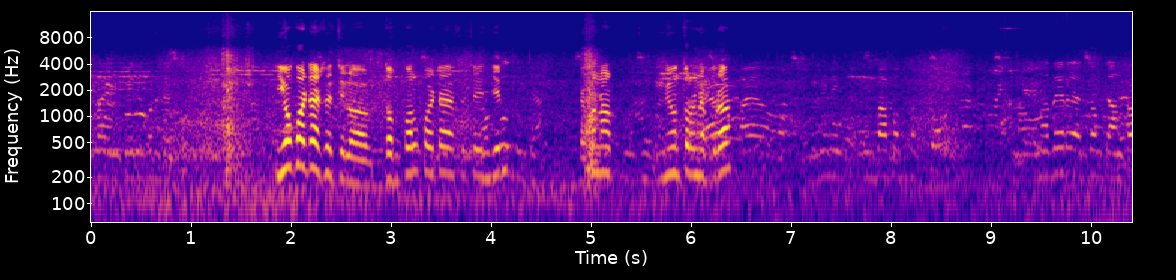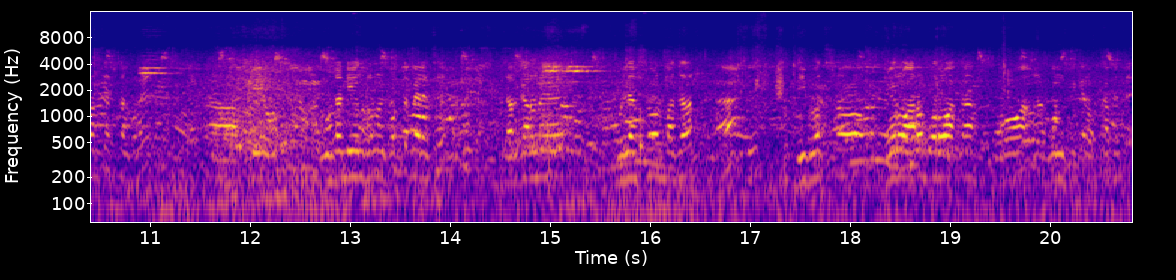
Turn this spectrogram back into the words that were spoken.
আমরা এনকোয়ারি করে দেখব। ইও কয়টা এসেছিল? দমকল কয়টা এসেছে? ইঞ্জিন এখন আর নিয়ন্ত্রণে পুরা? ইঞ্জিন ওনাদের একদম জানতাম চেষ্টা করে কেউ ওটা নিয়ন্ত্রণ করতে পেরেছে। যার কারণে কৈলাসহর বাজার, বিভৎস, বড় আরও বড় আকার, বড় আগুন থেকে রক্ষা পেতে।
